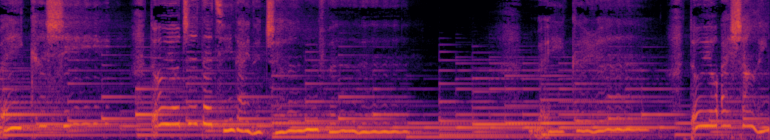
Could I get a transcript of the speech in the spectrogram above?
每颗心都有值得期待的成分，每个人都有爱上另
